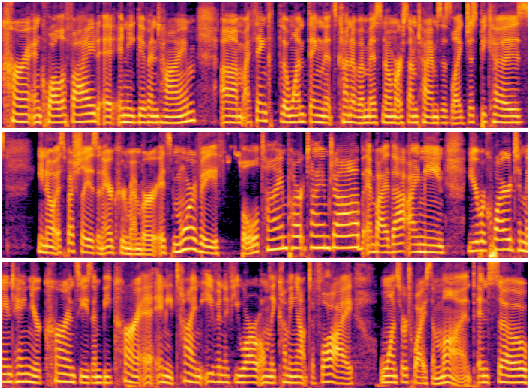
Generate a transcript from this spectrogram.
current and qualified at any given time. Um, I think the one thing that's kind of a misnomer sometimes is like just because you know, especially as an aircrew member, it's more of a full time, part time job. And by that, I mean you're required to maintain your currencies and be current at any time, even if you are only coming out to fly once or twice a month. And so,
